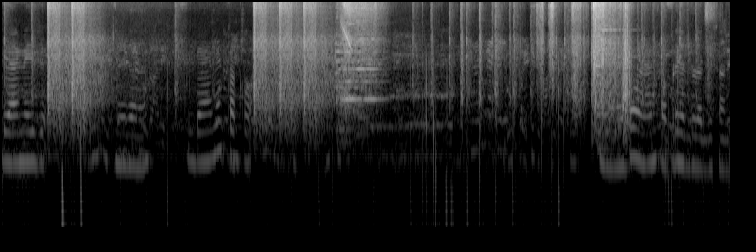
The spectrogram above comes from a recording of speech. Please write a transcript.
డ్యామేజ్ డ్యామేజ్ తక్కువ. అయితే అప్పుడే ఎదురు తగ్గిస్తాను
